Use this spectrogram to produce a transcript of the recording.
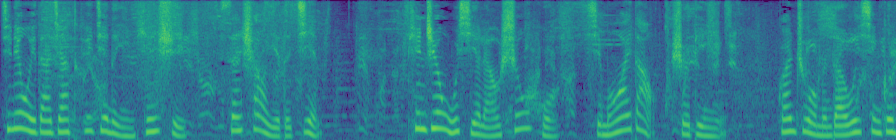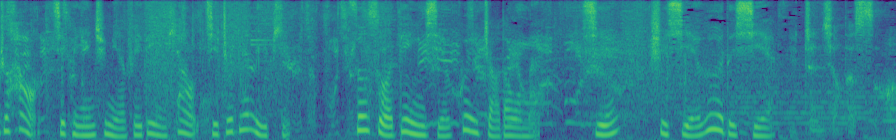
今天为大家推荐的影片是《三少爷的剑》，天真无邪聊生活，邪门歪道说电影。关注我们的微信公众号即可赢取免费电影票及周边礼品，搜索“电影协会”找到我们。邪是邪恶的邪。你真想他死吗？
